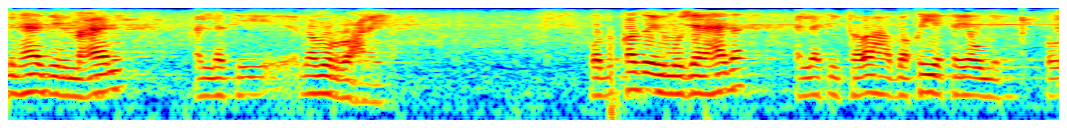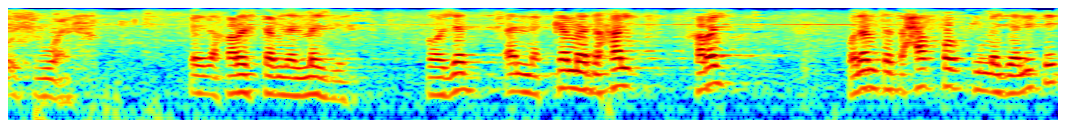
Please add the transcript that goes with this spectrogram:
من هذه المعاني التي نمر عليها. وبقدر المجاهدة التي تراها بقية يومك أو أسبوعك. فإذا خرجت من المجلس ووجدت أنك كما دخلت خرجت ولم تتحفظ في مجالسك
